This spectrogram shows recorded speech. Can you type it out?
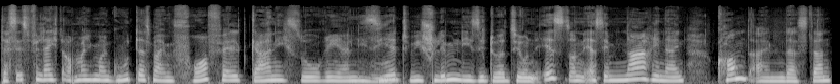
Das ist vielleicht auch manchmal gut, dass man im Vorfeld gar nicht so realisiert, mhm. wie schlimm die Situation ist. Und erst im Nachhinein kommt einem das dann.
